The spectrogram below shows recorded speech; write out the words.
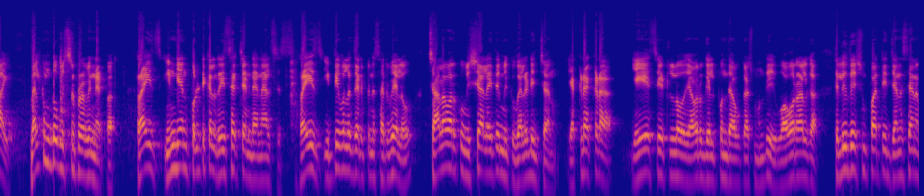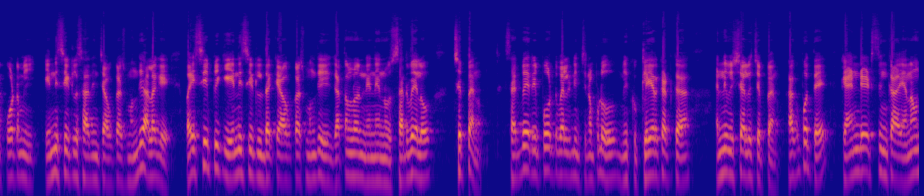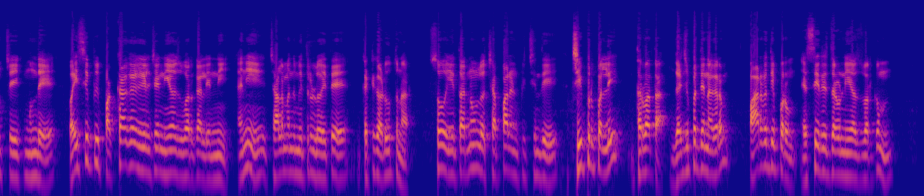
Hi welcome to mister Praveen network Rise Indian political research and analysis Rise ఇటీవల జరిపిన సర్వేలో చాలా వరకు విషయాలైతే మీకు వెల్లడించాను. ఎక్కడెక్కడ ఏ ఏ సీట్లలో ఎవరు గెలుపొందే అవకాశం ఉంది ఓవరాల్గా తెలుగుదేశం పార్టీ జనసేన కూటమి ఎన్ని సీట్లు సాధించే అవకాశం ఉంది అలాగే వైసీపీకి ఎన్ని సీట్లు దక్కే అవకాశం ఉంది గతంలో నేను నేను సర్వేలో చెప్పాను. సర్వే రిపోర్ట్ వెల్లడించినప్పుడు మీకు క్లియర్ కట్గా అన్ని విషయాలు చెప్పాను. కాకపోతే క్యాండిడేట్స్ ఇంకా అనౌన్స్ చేయకముందే వైసీపీ పక్కాగా గెలిచే నియోజకవర్గాలు ఎన్ని అని చాలామంది మిత్రులు అయితే గట్టిగా అడుగుతున్నారు. సో ఈ తరుణంలో చెప్పాలనిపించింది చీపురుపల్లి తర్వాత గజపతి నగరం పార్వతీపురం ఎస్సీ రిజర్వ్ నియోజకవర్గం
